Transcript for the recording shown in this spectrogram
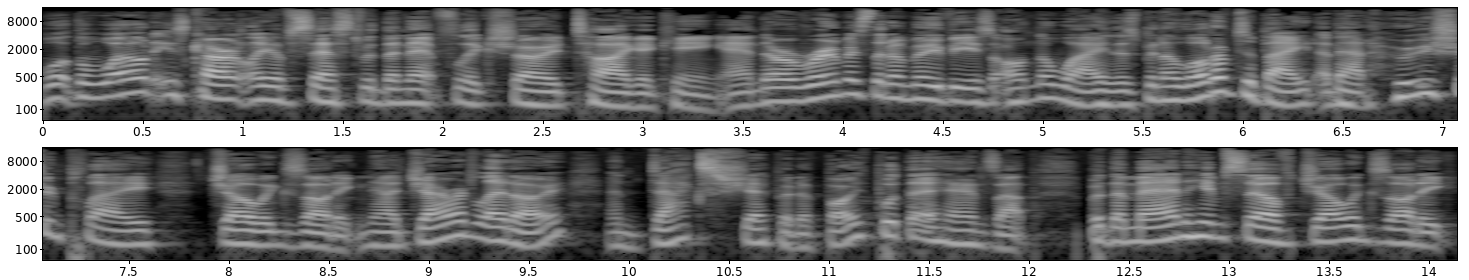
Well, the world is currently obsessed with the Netflix show Tiger King, and there are rumors that a movie is on the way. There's been a lot of debate about who should play Joe Exotic. Now, Jared Leto and Dax Shepard have both put their hands up, but the man himself, Joe Exotic,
